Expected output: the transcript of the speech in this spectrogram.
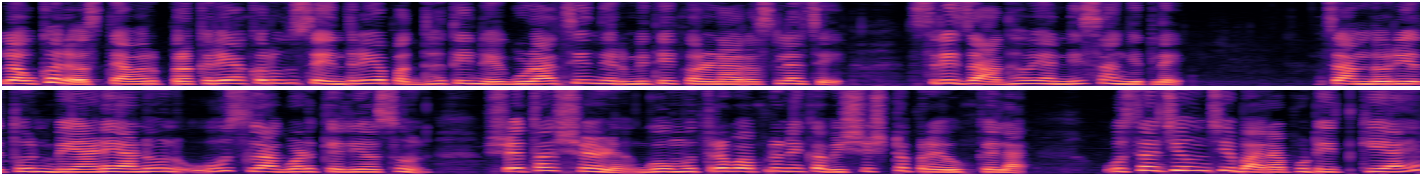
लवकरच त्यावर प्रक्रिया करून सेंद्रिय पद्धतीने गुळाची निर्मिती करणार असल्याचे श्री जाधव यांनी सांगितले. चांदोरी येथून बियाणे आणून ऊस लागवड केली असून शेतात शेण गोमूत्र वापरून एका विशिष्ट प्रयोग केलाय. ऊसाची उंची बारा फूट इतकी आहे.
